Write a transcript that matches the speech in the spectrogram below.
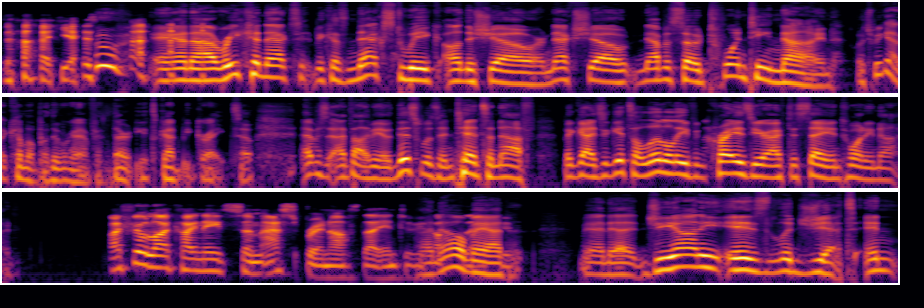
yes. and uh, reconnect because next week on the show, or next show, episode 29, which we got to come up with, we're going to have for 30. It's got to be great. So, episode, I thought, you know, this was intense enough, but guys, it gets a little even crazier, I have to say, in 29. I feel like I need some aspirin after that interview. I know, man. Interview. Man, uh, Gianni is legit. And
